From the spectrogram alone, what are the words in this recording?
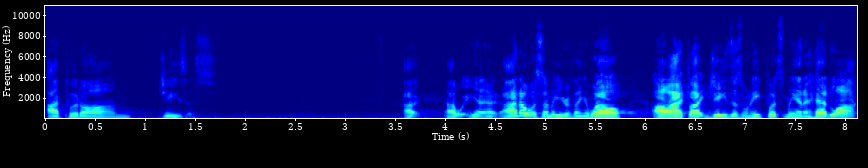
I put on Jesus. I, I, you know, I know what some of you are thinking. Well, I'll act like Jesus when he puts me in a headlock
